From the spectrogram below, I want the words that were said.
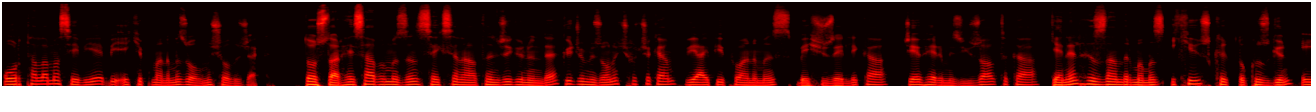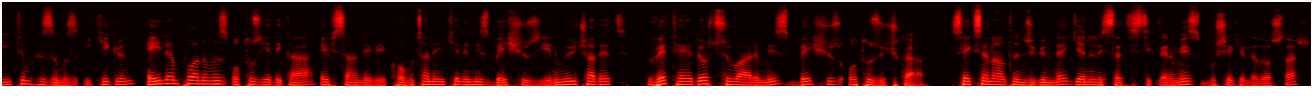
ortalama seviye bir ekipmanımız olmuş olacak. Dostlar hesabımızın 86. gününde gücümüz 13.5M, VIP puanımız 550k, cevherimiz 106k, genel hızlandırmamız 249 gün, eğitim hızımız 2 gün, eylem puanımız 37k, efsanevi komutan heykelimiz 523 adet ve T4 süvarimiz 533k. 86. günde genel istatistiklerimiz bu şekilde dostlar.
